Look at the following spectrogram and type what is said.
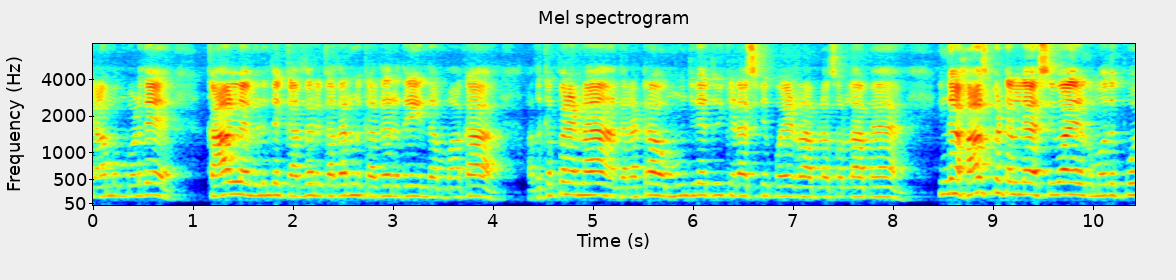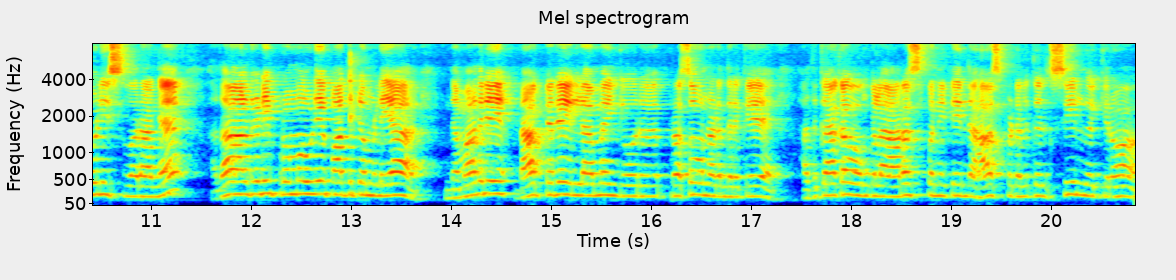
கிளம்பும் பொழுது காலில் விழுந்து கதறு கதர்னு கதறுது இந்த மகா. அதுக்கப்புறம் என்ன அந்த லெட்டரை அவன் மூஞ்சிலே தூக்கி இடாசிட்டு போயிடுறாப்புல சொல்லாமல் இங்கே ஹாஸ்பிட்டலில் சிவா இருக்கும்போது போலீஸ் வராங்க. அதான் ஆல்ரெடி ப்ரொமோவிலேயே பார்த்துட்டோம் இல்லையா? இந்த மாதிரி டாக்டரே இல்லாமல் இங்கே ஒரு பிரசவம் நடந்திருக்கு. அதுக்காக உங்களை அரெஸ்ட் பண்ணிவிட்டு இந்த ஹாஸ்பிட்டலுக்கு சீல் வைக்கிறோம்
